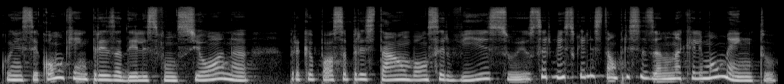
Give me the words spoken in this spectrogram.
conhecer como que a empresa deles funciona para que eu possa prestar um bom serviço e o serviço que eles estão precisando naquele momento.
